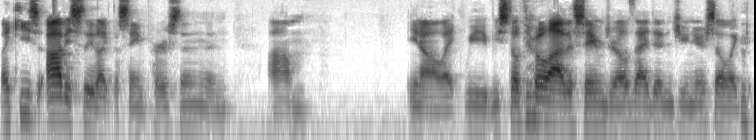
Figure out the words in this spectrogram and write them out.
like he's obviously like the same person, and um, you know, like we, we still do a lot of the same drills that I did in junior. So like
